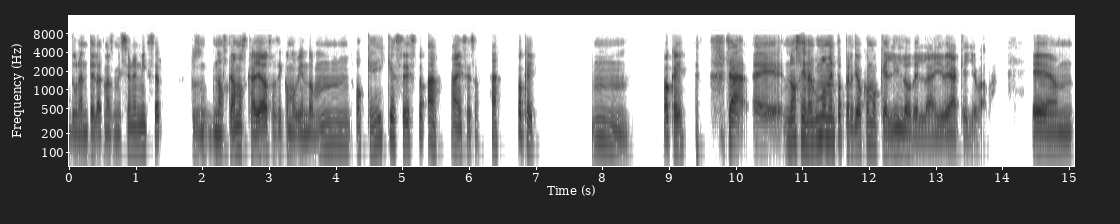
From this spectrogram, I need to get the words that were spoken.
durante la transmisión en Mixer, pues nos quedamos callados así como viendo, mm, ok, ¿qué es esto? Ah, ah, es eso. Ah, ok. Mm, Ok. o sea, eh, no sé, en algún momento perdió como que el hilo de la idea que llevaba. Em,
